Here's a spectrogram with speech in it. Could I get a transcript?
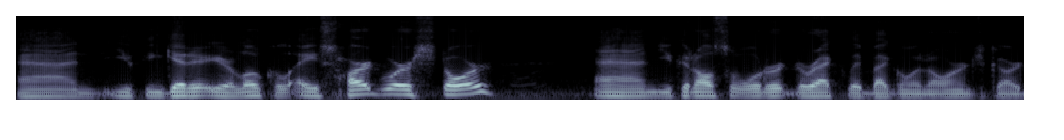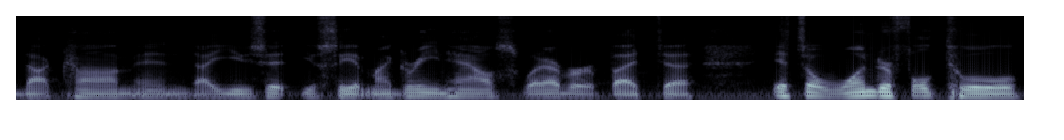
And you can get it at your local Ace hardware store. And you can also order it directly by going to orangeguard.com. And I use it. You'll see it in my greenhouse, whatever. But uh, it's a wonderful tool.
